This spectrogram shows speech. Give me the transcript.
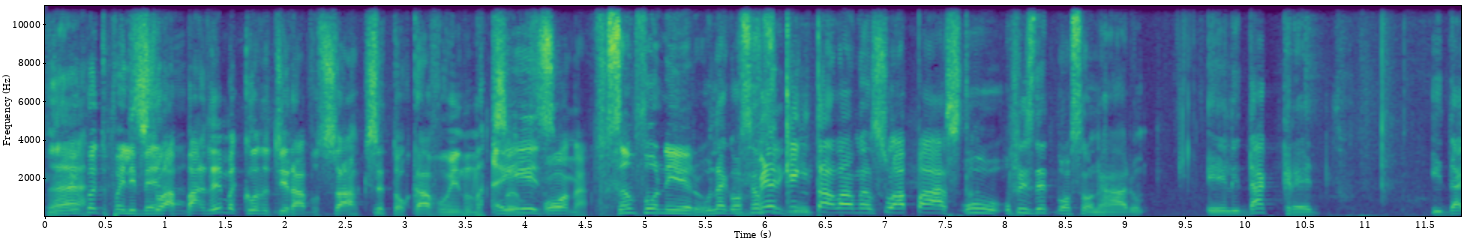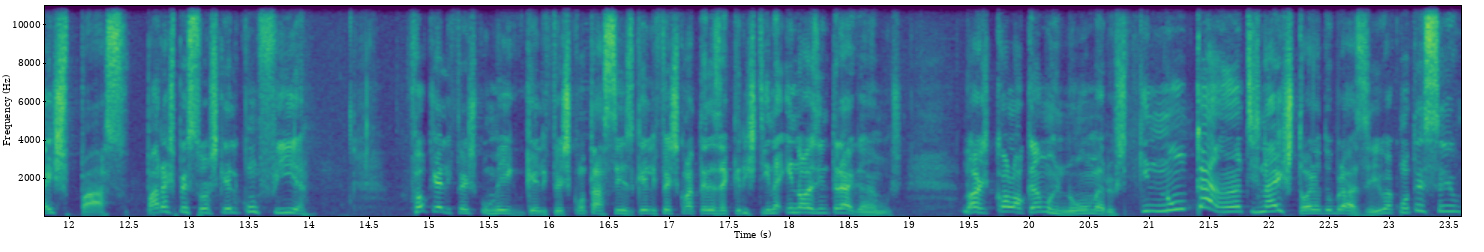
Né? Viu quanto foi liberado? Sua pa- Lembra quando tirava o sarro que você tocava o hino na É isso. sanfona? Sanfoneiro. O negócio é o Vê seguinte, quem tá lá na sua pasta. O, o presidente Bolsonaro, ele dá crédito e dá espaço para as pessoas que ele confia. Foi o que ele fez comigo, o que ele fez com o Tarcísio, o que ele fez com a Tereza Cristina e nós entregamos. Nós colocamos números que nunca antes na história do Brasil aconteceu.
